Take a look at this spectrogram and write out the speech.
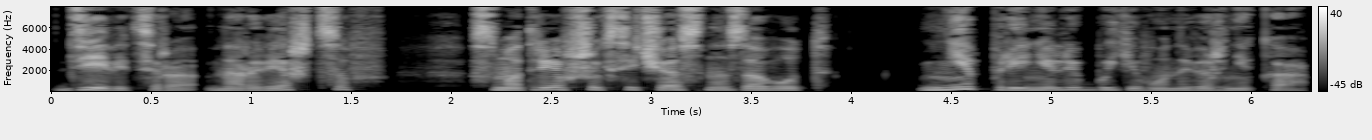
Девятеро норвежцев, смотревших сейчас на завод, не приняли бы его наверняка.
